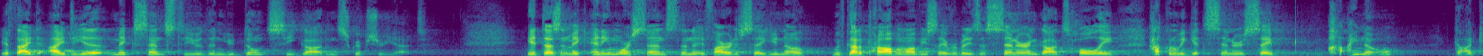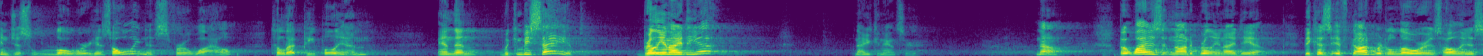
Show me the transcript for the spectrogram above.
If that idea makes sense to you, then you don't see God in Scripture yet. It doesn't make any more sense than if I were to say, you know, we've got a problem. Obviously, everybody's a sinner and God's holy. How can we get sinners saved? I know. God can just lower his holiness for a while to let people in, and then we can be saved. Brilliant idea? Now you can answer. No. But why is it not a brilliant idea? Because if God were to lower his holiness,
